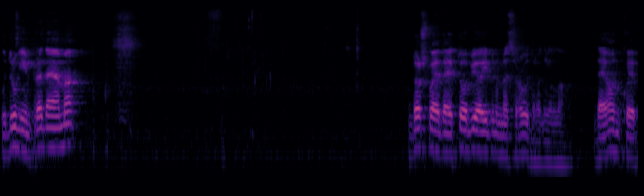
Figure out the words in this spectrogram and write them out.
u drugim predajama došlo je da je to bio Ibn Mas'ud radijallahu da je on koji je,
